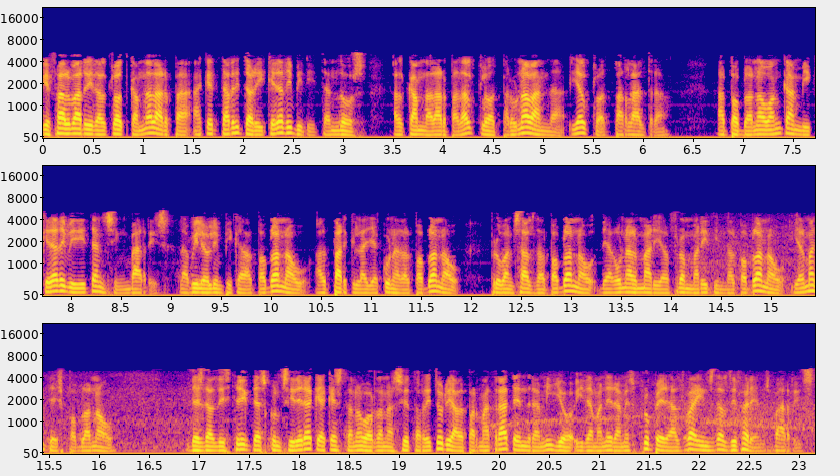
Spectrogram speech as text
que fa al barri del Clot Camp de l'Arpa, aquest territori queda dividit en dos, el Camp de l'Arpa del Clot per una banda i el Clot per l'altra. El Poble Nou, en canvi, queda dividit en cinc barris, la Vila Olímpica del Poble Nou, el Parc i la Llacuna del Poble Nou, Provençals del Poble Nou, Diagonal Mar i el Front Marítim del Poble Nou i el mateix Poble Nou. Des del districte es considera que aquesta nova ordenació territorial permetrà atendre millor i de manera més propera als veïns dels diferents barris.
